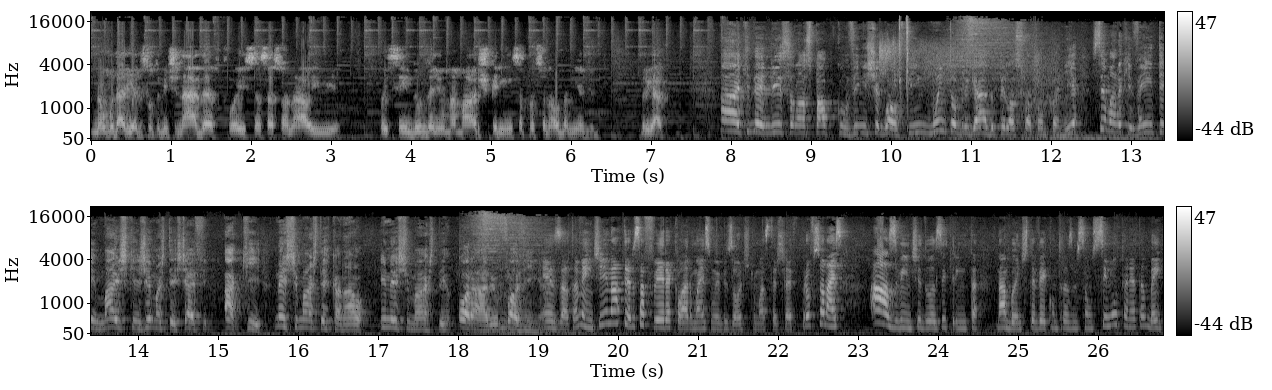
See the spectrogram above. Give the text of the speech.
não mudaria absolutamente nada, foi sensacional e foi sem dúvida nenhuma a maior experiência profissional da minha vida. Obrigado. Ah, que delícia! Nosso papo com o Vini chegou ao fim. Muito obrigado pela sua companhia. Semana que vem tem mais QG Masterchef aqui, neste Master canal e neste Master horário, Flavinha. Exatamente. E na terça-feira, é claro, mais um episódio do Masterchef Profissionais, às 22h30, na Band TV, com transmissão simultânea também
